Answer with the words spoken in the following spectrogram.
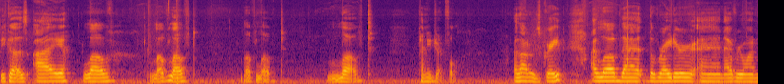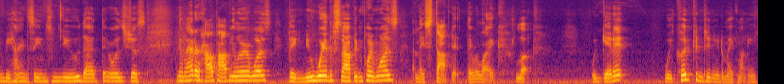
because I love, love, loved, love, loved, loved Penny Dreadful. I thought it was great. I love that the writer and everyone behind scenes knew that there was just, no matter how popular it was, they knew where the stopping point was and they stopped it. They were like, look, we get it. We could continue to make money,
